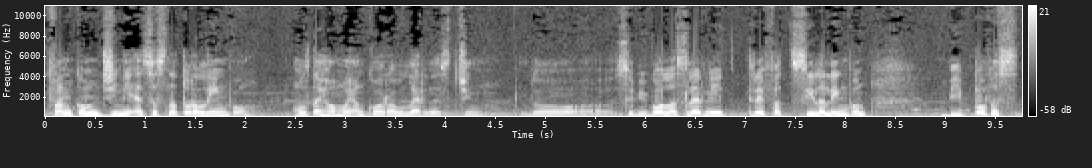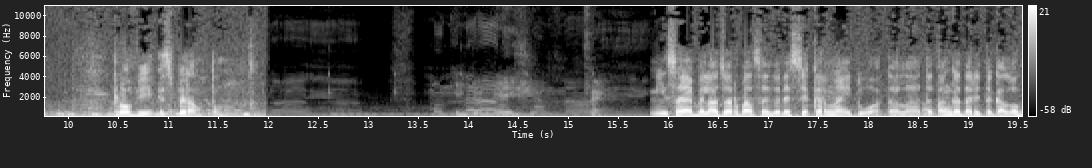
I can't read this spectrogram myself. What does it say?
Kvankam ĝi ne estas natura lingvo, multaj homoj ankoraŭ lernas ĝin. Do, se vi volas lerni tre facila lingvon, vi povas provi Esperanton. Okay. Ini saya belajar bahasa Indonesia karena itu adalah tetangga dari Tagalog.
